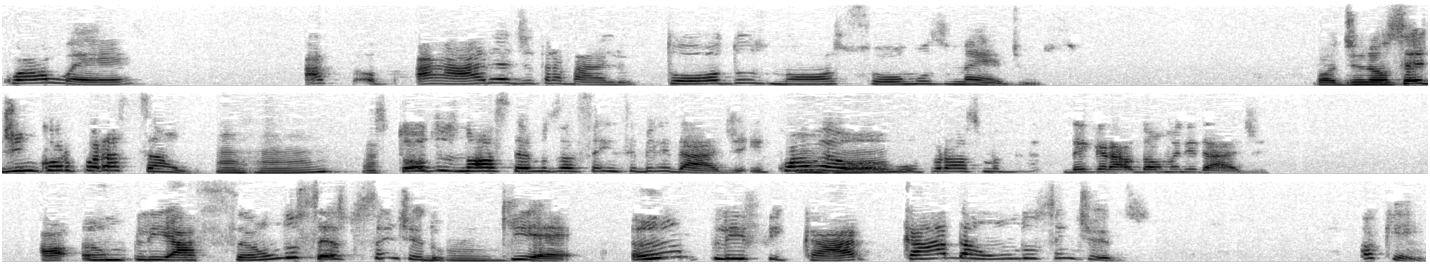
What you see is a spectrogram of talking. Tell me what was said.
qual é a, a área de trabalho, todos nós somos médiums. Pode não ser de incorporação, uhum. mas todos nós temos a sensibilidade. E qual uhum. é o, uhum. o, próximo degrau da humanidade? A ampliação do sexto sentido, uhum. que é amplificar cada um dos sentidos. Ok,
